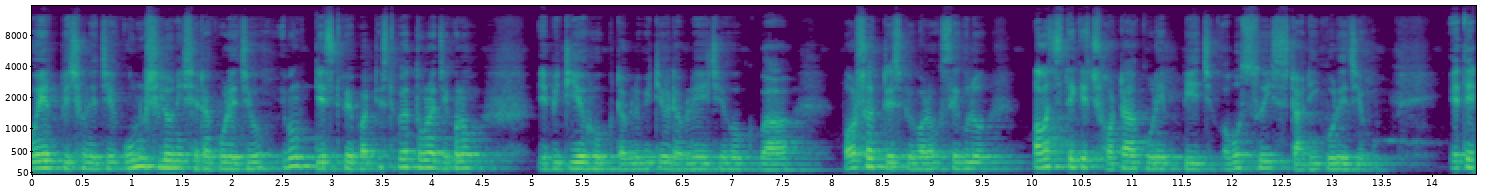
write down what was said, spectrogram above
বইয়ের পিছনে যে অনুশীলনী সেটা করে যেও এবং টেস্ট পেপার টেস্ট পেপার তোমরা যে কোনো এপিটিএ হোক ডাব্লিউবিটিও ডাব্লিউএইচএ হোক বা পর্ষদ টেস্ট পেপার হোক, সেগুলো পাঁচ থেকে ছটা করে পেজ অবশ্যই স্টাডি করে যেও। এতে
